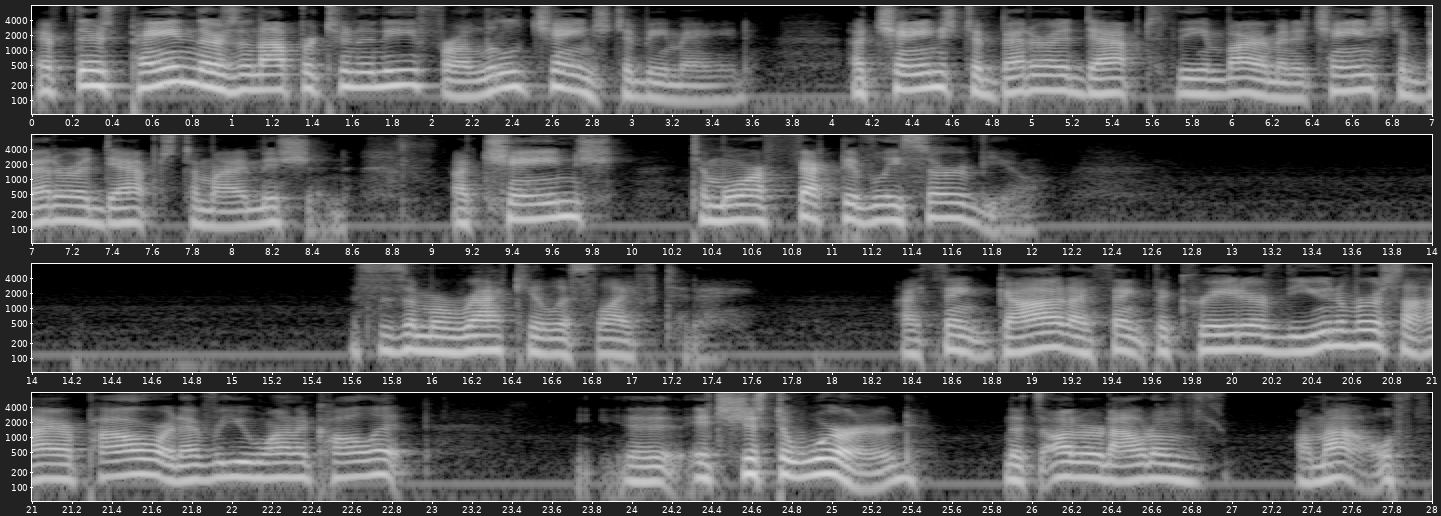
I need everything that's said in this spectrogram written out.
If there's pain, there's an opportunity for a little change to be made. A change to better adapt to the environment, a change to better adapt to my mission, a change to more effectively serve you. This is a miraculous life today. I thank God. I thank the creator of the universe, a higher power, whatever you want to call it. Uh, it's just a word that's uttered out of a mouth.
